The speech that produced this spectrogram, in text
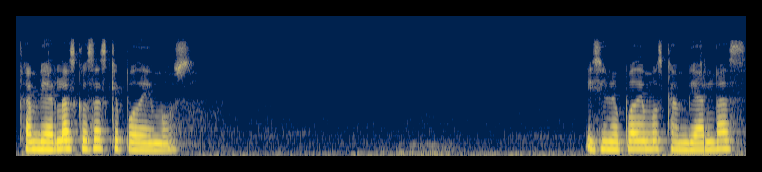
cambiar las cosas que podemos. Y si no podemos cambiarlas,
